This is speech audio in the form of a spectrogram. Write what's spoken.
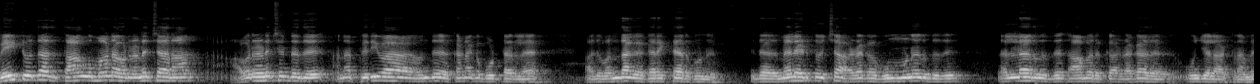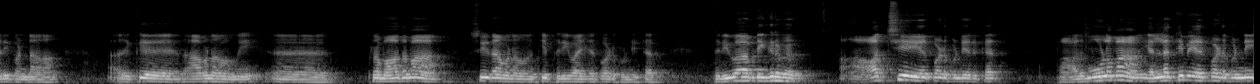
வெயிட் வந்து அது தாங்குமான்னு அவர் நினச்சாராம். அவர் நினச்சின்றது ஆனால் பெரியவா வந்து கணக்கு போட்டார்ல. அது வந்தாங்க கரெக்டாக இருக்கும்னு. இதை மேலே எடுத்து வச்சா அழகாக கும்முன்னு இருந்தது. நல்லா இருந்தது. ராமருக்கு அழகாக அதை ஊஞ்சல் ஆட்டுற மாதிரி பண்ணாராம். அதுக்கு ராமநவமி பிரமாதமாக ஸ்ரீராமநவமிக்கு பிரிவாக ஏற்பாடு பண்ணிட்டார். பிரிவா அப்படிங்கிறவர் ஆட்சியை ஏற்பாடு பண்ணியிருக்கார். அது மூலமாக எல்லாத்தையுமே ஏற்பாடு பண்ணி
